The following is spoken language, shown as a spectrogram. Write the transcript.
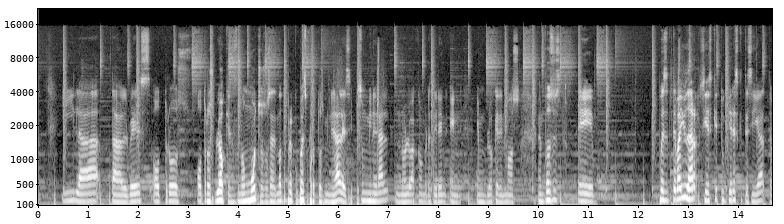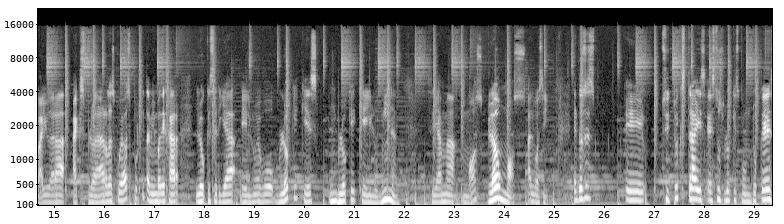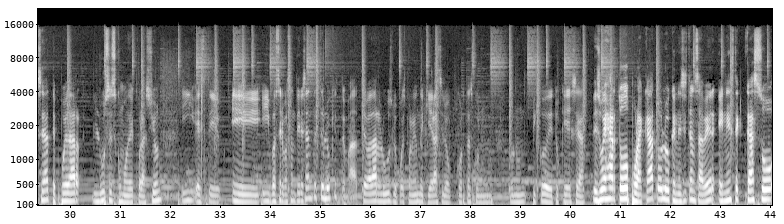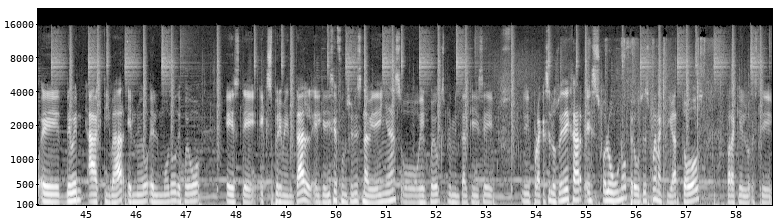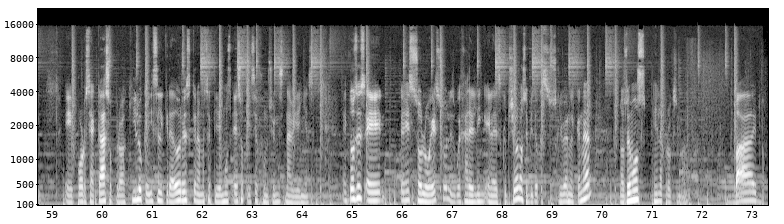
y la tal vez otros otros bloques, no muchos, o sea, no te preocupes por tus minerales, si es un mineral no lo va a convertir en, en, bloque de moss. Entonces, eh, pues te va a ayudar, si es que tú quieres que te siga, te va a ayudar a, explorar las cuevas porque también va a dejar lo que sería el nuevo bloque, que es un bloque que ilumina. Se llama Moss, Glow Moss, algo así. Entonces, eh, si tú extraes estos bloques con un toque de seda, te puede dar luces como decoración y este y va a ser bastante interesante. Este bloque te va, te va, a dar luz lo puedes poner donde quieras y lo cortas con un, con un pico de toque de les voy a dejar todo por acá todo lo que necesitan saber. En este caso eh, deben activar el nuevo el modo de juego este experimental, el que dice funciones navideñas o el juego experimental que dice eh, por acá se los voy a dejar, es solo uno, pero ustedes pueden activar todos para que lo este eh, por si acaso, pero aquí lo que dice el creador es que nada más activemos eso que dice funciones navideñas. Entonces eh, es solo eso, les voy a dejar el link en la descripción, los invito a que se suscriban al canal. Nos vemos en la próxima. Bye.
